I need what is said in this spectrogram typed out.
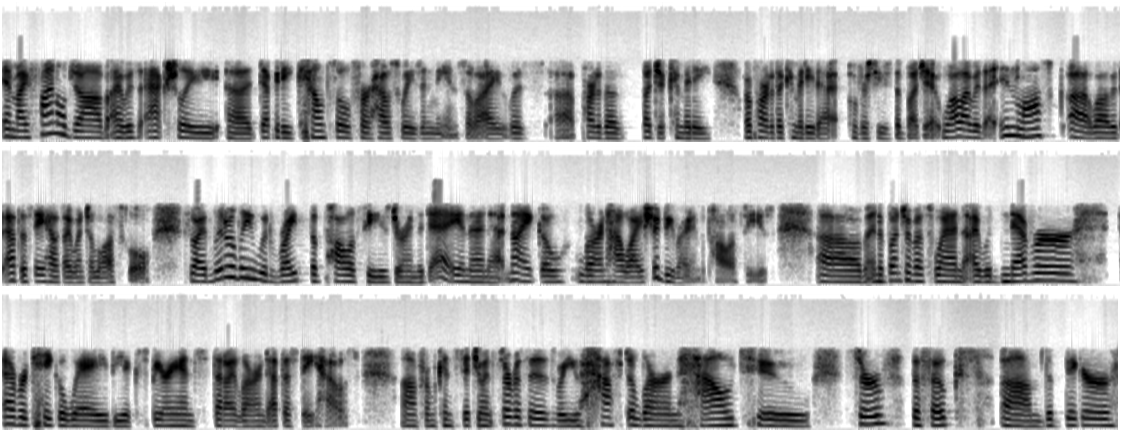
In my final job, I was actually uh, deputy counsel for House Ways and Means. So I was uh, part of the budget committee or part of the committee that oversees the budget. While I was in law, uh, while I was at the state house, I went to law school. So I literally would write the policies during the day, and then at night go learn how I should be writing the policies. Um, and a bunch of us went. I would never ever take away the experience that I learned at the state house uh, from constituent services, where you have to learn how to serve the folks, um, the bigger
